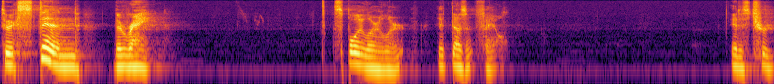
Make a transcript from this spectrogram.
to extend the reign. Spoiler alert, it doesn't fail. It is true.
